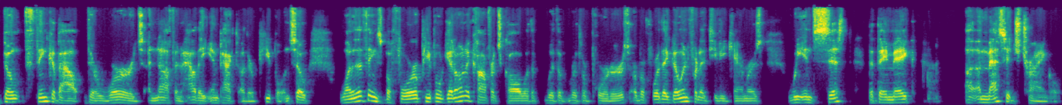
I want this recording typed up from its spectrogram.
don't think about their words enough and how they impact other people. And so, one of the things before people get on a conference call with with with reporters or before they go in front of TV cameras, we insist that they make a, a message triangle.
